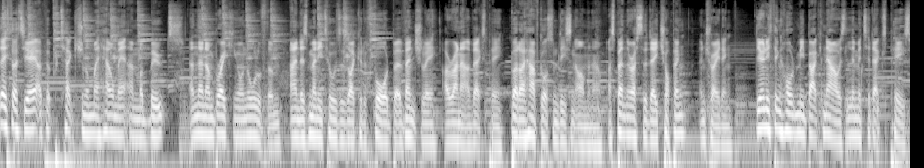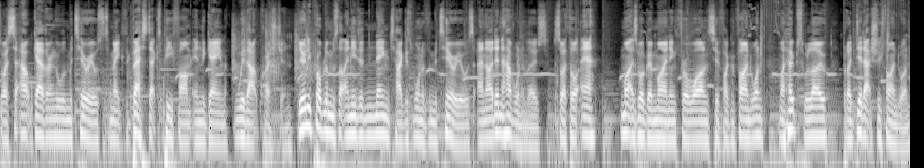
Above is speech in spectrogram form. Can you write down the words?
Day 38, I put protection on my helmet and my boots, and then unbreaking on all of them, and as many tools as I could afford, but eventually I ran out of XP. But I have got some decent armor now. I spent the rest of the day chopping and trading. The only thing holding me back now is limited XP, so I set out gathering all the materials to make the best XP farm in the game without question. The only problem was that I needed a name tag as one of the materials, and I didn't have one of those, so I thought, eh, might as well go mining for a while and see if I can find one. My hopes were low, but I did actually find one.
